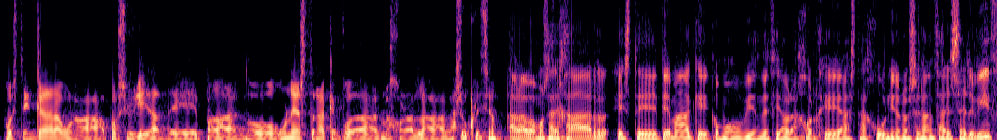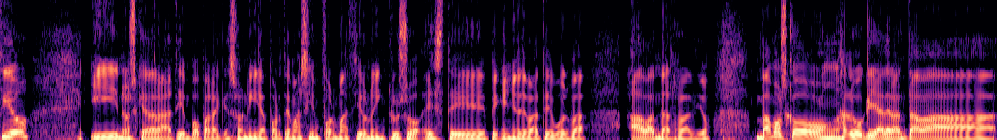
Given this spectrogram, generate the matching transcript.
pues tienen que dar alguna posibilidad de pagando un extra que pueda mejorar la, la, suscripción. Ahora vamos a dejar este tema que, como bien decía ahora Jorge, hasta junio no se lanza el servicio y nos quedará tiempo para que Sony aporte más información o incluso este pequeño debate vuelva a Banda al Radio. Vamos con algo que ya adelantaba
